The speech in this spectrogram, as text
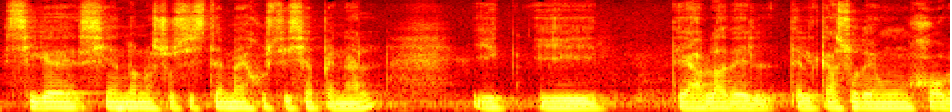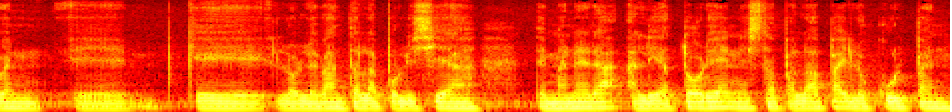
sigue siendo nuestro sistema de justicia penal y, te habla del, caso de un joven eh, que lo levanta la policía de manera aleatoria en esta palapa y lo culpan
